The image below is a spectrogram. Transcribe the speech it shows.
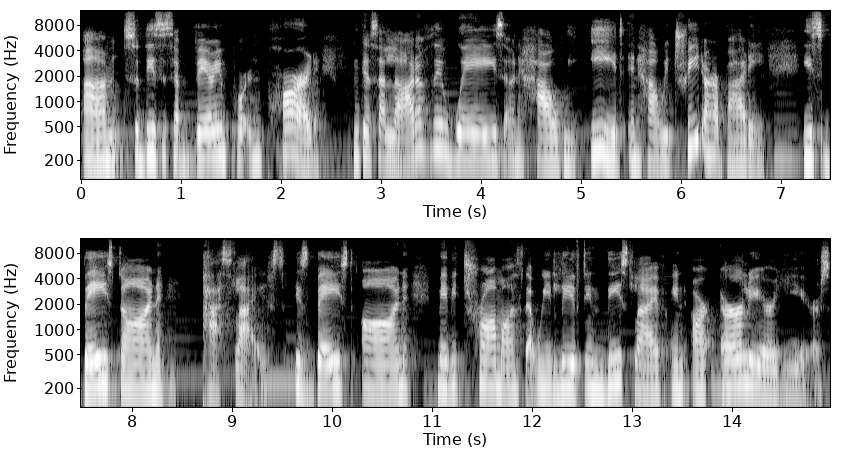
Um, so, this is a very important part because a lot of the ways on how we eat and how we treat our body is based on past lives is based on maybe traumas that we lived in this life in our earlier years.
